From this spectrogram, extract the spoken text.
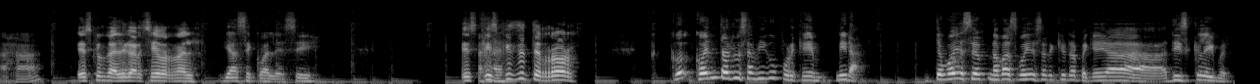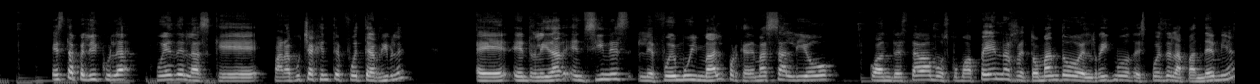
Ajá. Es con Gael García Bernal. Ya sé cuál es, sí. Es que es, que es de terror. Cu- cuéntanos, amigo, porque mira, te voy a hacer, nada más voy a hacer aquí una pequeña disclaimer. Esta película fue de las que para mucha gente fue terrible. Eh, en realidad en cines le fue muy mal porque además salió cuando estábamos como apenas retomando el ritmo después de la pandemia.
